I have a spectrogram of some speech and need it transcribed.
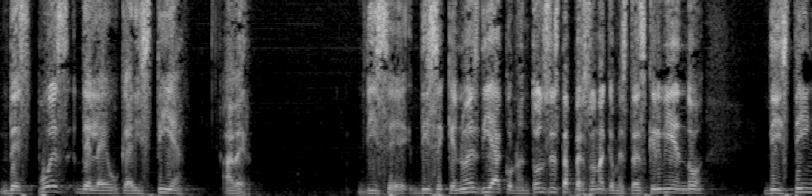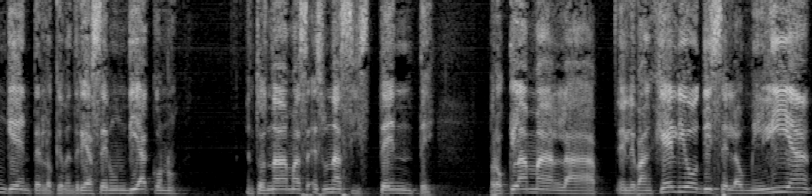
Después de la Eucaristía, a ver, dice, dice que no es diácono, entonces esta persona que me está escribiendo distingue entre lo que vendría a ser un diácono. Entonces nada más es un asistente. Proclama la, el Evangelio, dice la humilía,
